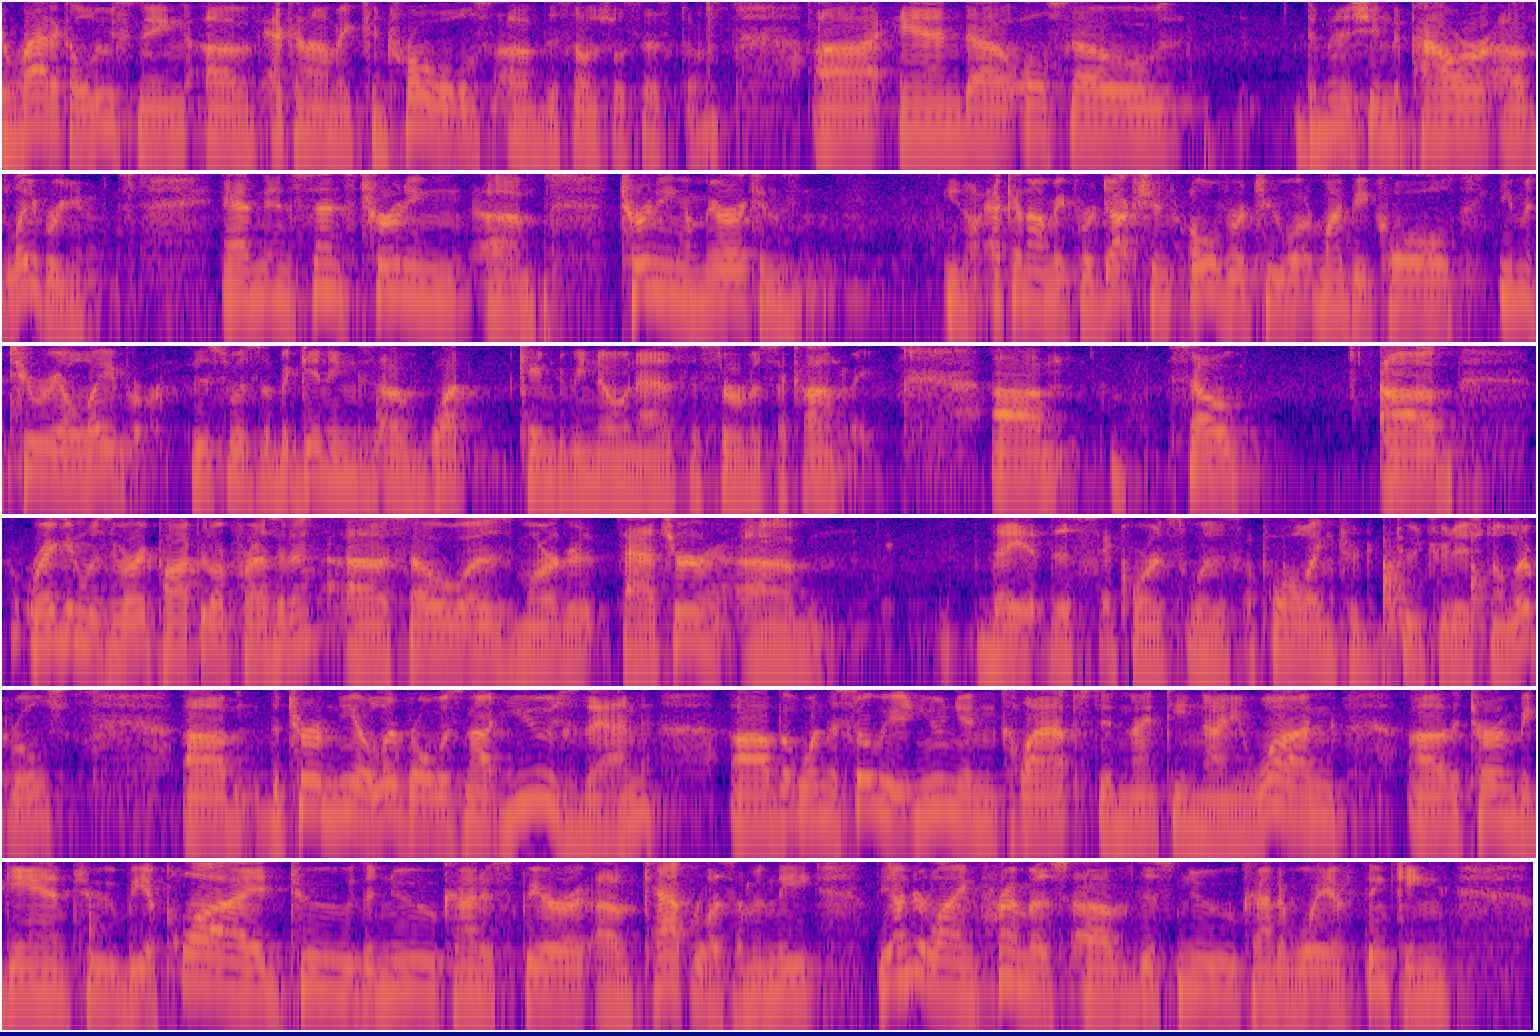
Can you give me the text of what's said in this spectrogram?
a radical loosening of economic controls of the social system uh, and uh, also diminishing the power of labor unions, and in a sense turning um, turning Americans you know, economic production over to what might be called immaterial labor. This was the beginnings of what came to be known as the service economy. Um, so, uh, Reagan was a very popular president. Uh, so was Margaret Thatcher. Um, they, this, of course, was appalling to, to traditional liberals. Um, the term neoliberal was not used then, uh, but when the Soviet Union collapsed in 1991, uh, the term began to be applied to the new kind of spirit of capitalism. And the, the underlying premise of this new kind of way of thinking,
